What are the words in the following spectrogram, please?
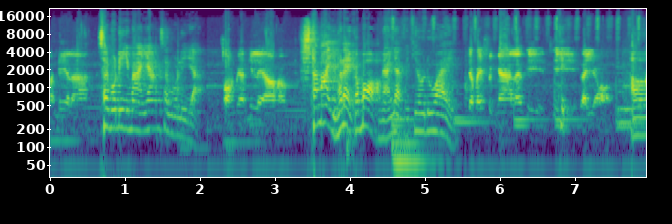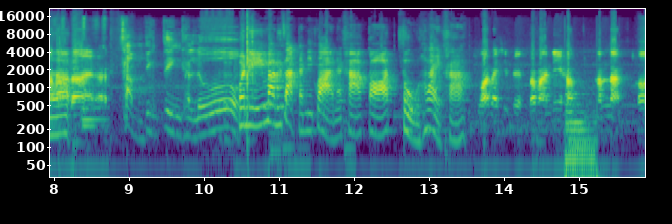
ประเทศแล้วชลบุรีมาย่างชลบุรีอะ สองเดือนที่แล้วครับ ถ้ามาอีกเมื่อไหร่ก็บอกนะ อยากไปเที่ยวด้วย จะไปฝึกงานแล้วที่ที่ระยองเอมาหาอได้นะฉ่ำจริง ๆ ค่ะลูก วันนี้มารู้จักกันดีกว่านะคะก๊อตสูงเท่าไหร่คะ ร้อยแปดสิบเอ็ดประมาณนี้ครับ น้ำหนักก็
